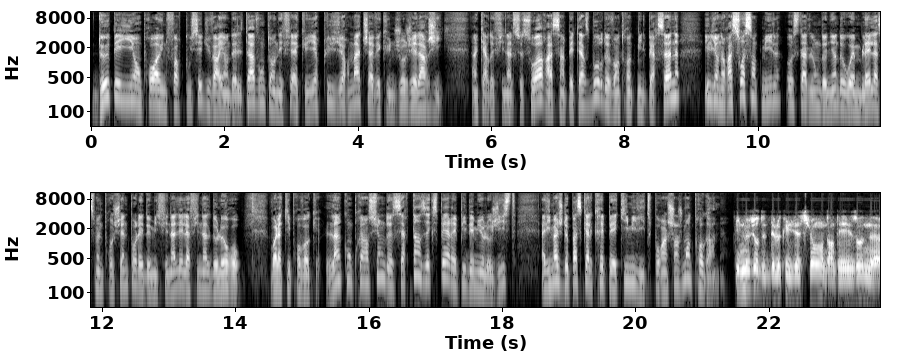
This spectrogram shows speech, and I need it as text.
deux pays en proie à une forte poussée du variant Delta, vont en effet accueillir plusieurs matchs avec une jauge élargie. Un quart de finale ce soir à Saint-Pétersbourg devant 30 000 personnes. Il y en aura 60 000 au stade londonien de Wembley la semaine prochaine pour les demi-finales et la finale de l'Euro. Voilà qui provoque l'incompréhension de certains experts épidémiologistes, à l'image de Pascal Crépé qui milite pour un changement de programme. Une mesure de délocalisation dans des zones euh,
